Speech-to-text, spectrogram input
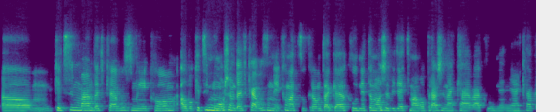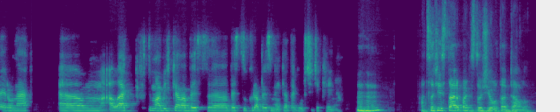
Um, keď si mám dať kávu s mliekom, alebo keď si môžem dať kávu s mliekom a cukrom, tak uh, kľudne to môže byť aj tmavo pražená káva, kľudne nejaká verona. Um, ale ak to má byť káva bez, uh, bez cukru a bez mlieka, tak určite Kenia. Uh-huh. A co ti Starbucks do života dal?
